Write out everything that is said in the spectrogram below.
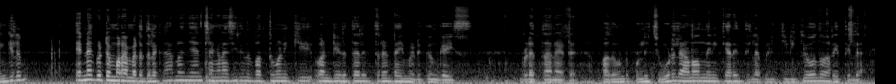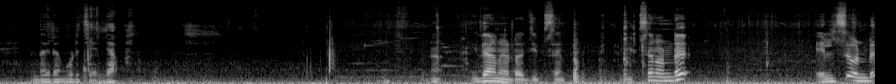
എങ്കിലും എന്നെ കുറ്റം പറയാൻ പറ്റത്തില്ല. കാരണം ഞാൻ ചങ്ങനാശ്ശേരി നിന്ന് പത്ത് മണിക്ക് വണ്ടി എടുത്താൽ ഇത്രയും ടൈം എടുക്കും ഗൈസ് ഇവിടെ എത്താനായിട്ട്. അപ്പോൾ അതുകൊണ്ട് പുള്ളി ചൂടിലാണോ എന്ന് എനിക്കറിയത്തില്ല. പിടിച്ചിരിക്കുമോ എന്നും അറിയത്തില്ല. എന്തായാലും അങ്ങോട്ട് ചെല്ലാം. ഇതാണ് കേട്ടോ ജിപ്സൺ. ജിപ്സൺ ഉണ്ട്. എൽസും ഉണ്ട്.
